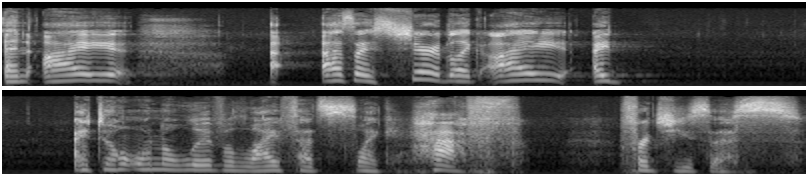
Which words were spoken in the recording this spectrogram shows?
And I, as I shared, like I, I, I don't want to live a life that's like half for Jesus.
